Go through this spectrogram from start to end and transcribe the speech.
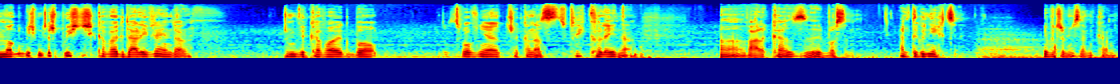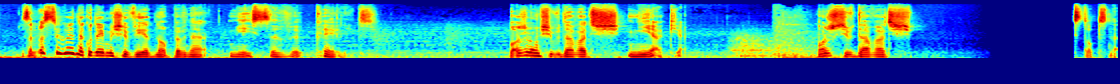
Moglibyśmy też pójść kawałek dalej w Reyndal. Mówię kawałek, bo dosłownie czeka nas tutaj kolejna a, walka z bossem. Ale tego nie chcę. Niepotrzebnie zamykam. Zamiast tego jednak udajemy się w jedno pewne miejsce w Kaelid. Może wam się wydawać nijakie. Może się wydawać istotne.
